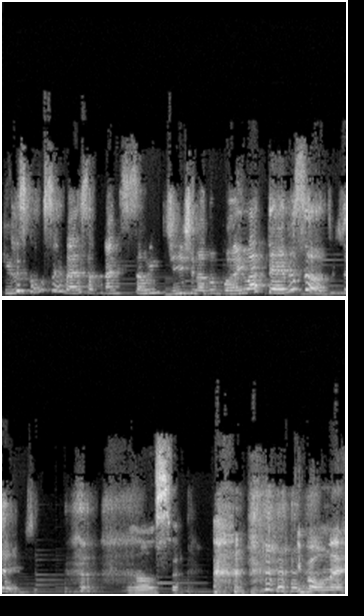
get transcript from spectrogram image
que eles conservaram essa tradição indígena do banho até no santo, gente. Nossa. e bom, né?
